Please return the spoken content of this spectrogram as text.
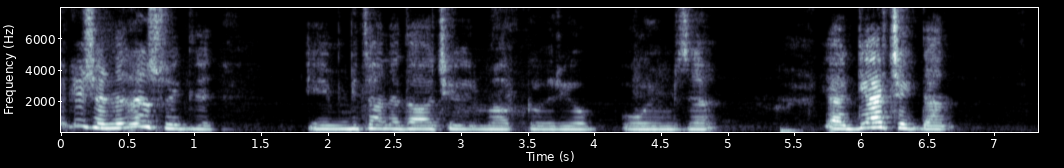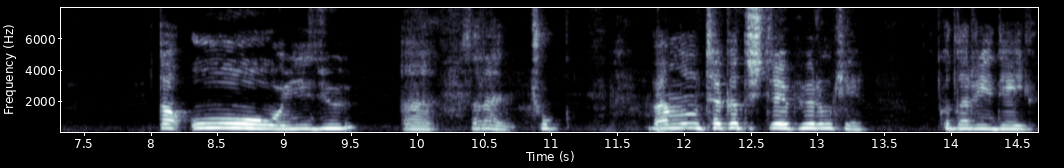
Arkadaşlar neden sürekli e, bir tane daha çevirme hakkı veriyor bu oyun bize? Ya gerçekten da o 700 ha, zaten çok ben bunu tek atışta yapıyorum ki o kadar iyi değil.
